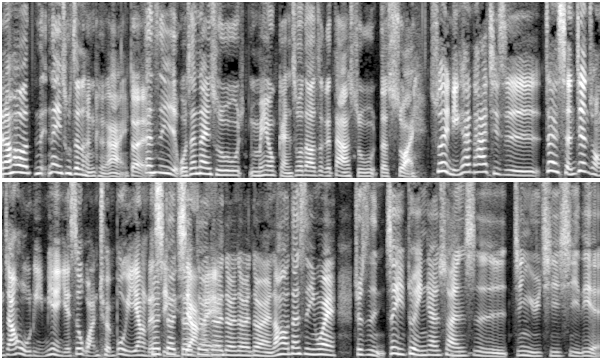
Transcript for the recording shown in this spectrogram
然后那那一出真的很可爱，对，但是我在那一出没有感受到这个大叔的帅，所以你看他其实，在《神剑闯江湖》里面也是完全不一样的形象，对对对对对对。然后，但是因为就是这一对应该算是金鱼期系列，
